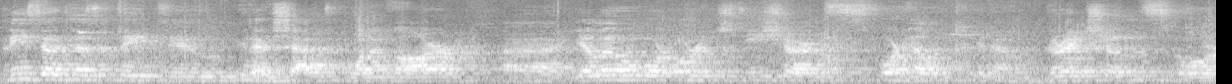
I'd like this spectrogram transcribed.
please don't hesitate to you know, shout one of our uh, yellow or orange t-shirts for help, you know, directions or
